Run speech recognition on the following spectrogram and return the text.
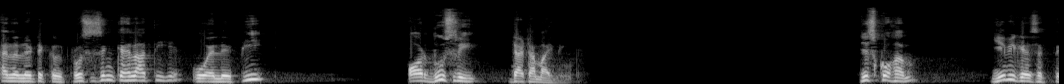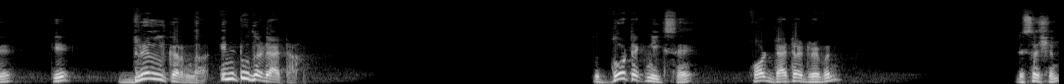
اینالیٹیکل پروسیسنگ کہلاتی ہے، او ایل اے پی اور دوسری ڈیٹا مائننگ۔ جس کو ہم یہ بھی کہہ سکتے کہ ڈرل کرنا انٹو دا ڈیٹا تو دو ٹیکنیکس ہیں for data driven decision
